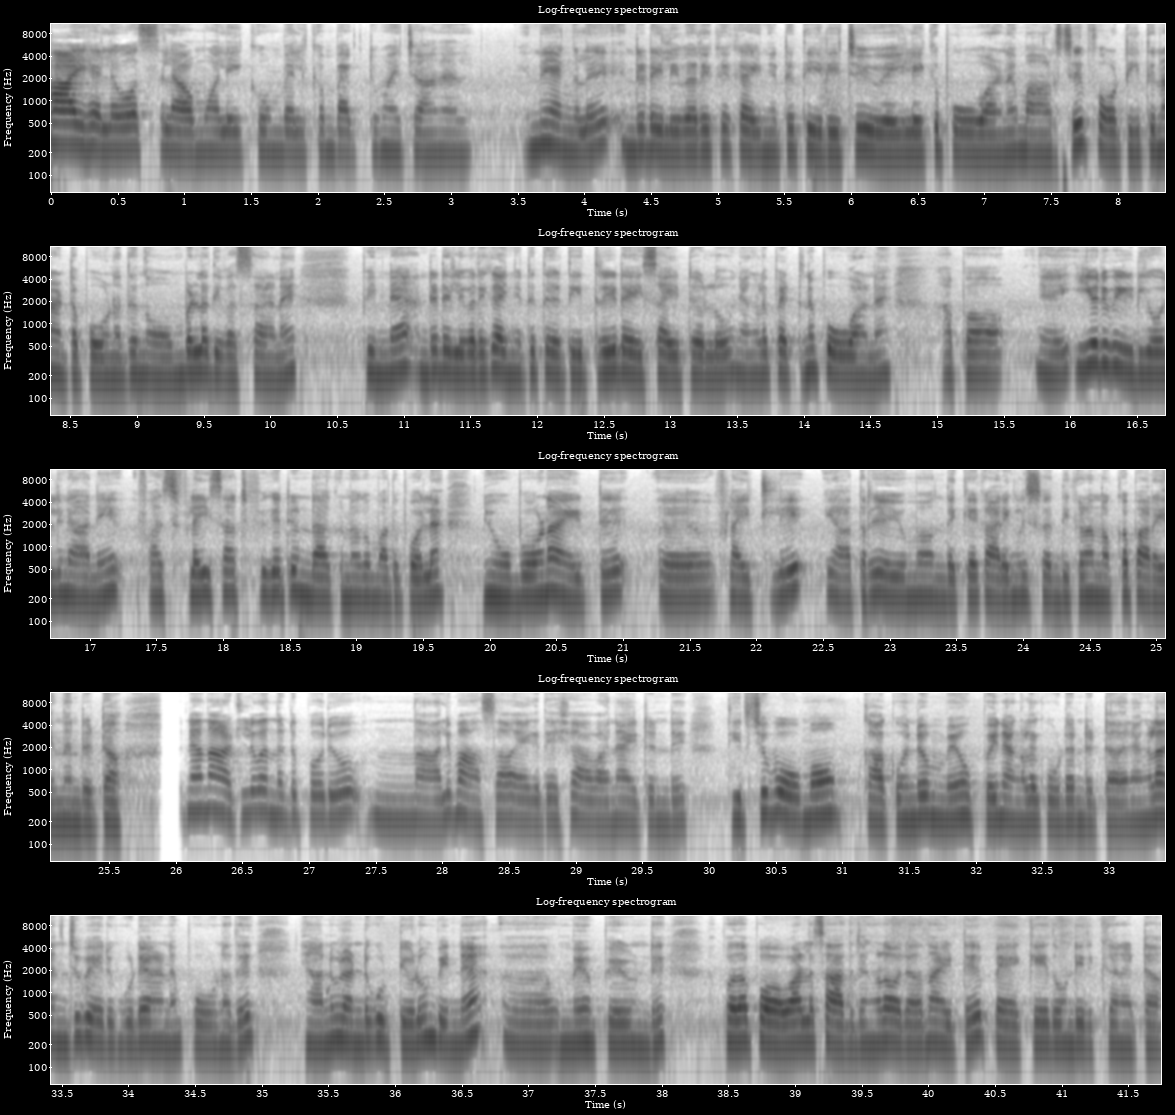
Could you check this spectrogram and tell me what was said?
Hi hello അസ്സാം വലൈക്കും welcome back to my channel ഇന്ന് ഞങ്ങൾ എന്റെ ഡെലിവറി ഒക്കെ കഴിഞ്ഞിട്ട് തിരിച്ച് യു എയിലേക്ക് പോവുകയാണ് മാർച്ച് ഫോർട്ടീത്തിനാണ് കേട്ടോ പോണത്. നോമ്പുള്ള ദിവസമാണ് പിന്നെ എന്റെ ഡെലിവറി കഴിഞ്ഞിട്ട് തേർട്ടി ത്രീ ഡേയ്സ് ആയിട്ടുള്ളൂ. ഞങ്ങൾ പെട്ടെന്ന് പോവുകയാണ് അപ്പോൾ ഈ ഒരു വീഡിയോയിൽ ഞാൻ ഫസ്റ്റ് ഫ്ലൈറ്റ് സർട്ടിഫിക്കറ്റ് ഉണ്ടാക്കുന്നതും അതുപോലെ ന്യൂ ബോണായിട്ട് ഫ്ലൈറ്റിൽ യാത്ര ചെയ്യുമ്പോൾ എന്തൊക്കെ കാര്യങ്ങൾ ശ്രദ്ധിക്കണം എന്നൊക്കെ പറയുന്നുണ്ട് കേട്ടോ ഞാൻ നാട്ടിൽ വന്നിട്ട് ഇപ്പോൾ ഒരു നാല് മാസം ഏകദേശം ആവാനായിട്ടുണ്ട്. തിരിച്ചു പോകുമ്പോൾ കാക്കുവിന്റെ ഉമ്മയും ഉപ്പയും ഞങ്ങളെ കൂടെ ഉണ്ട് കേട്ടോ ഞങ്ങൾ അഞ്ച് പേരും കൂടെയാണ് പോണത്. ഞാനും രണ്ട് കുട്ടികളും പിന്നെ ഉമ്മയും ഉപ്പയും ഉണ്ട്. അപ്പോൾ അതാ പോകാനുള്ള സാധനങ്ങൾ ഓരോന്നായിട്ട് പാക്ക് ചെയ്തുകൊണ്ടിരിക്കുകയാണ് കേട്ടോ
